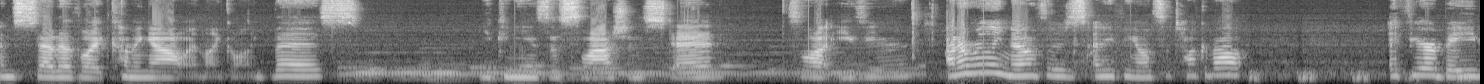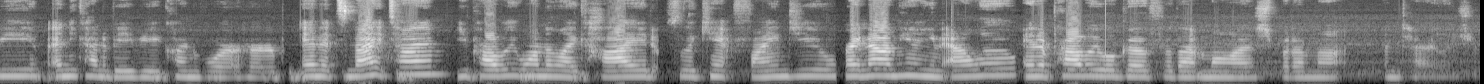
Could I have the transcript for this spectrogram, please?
instead of like coming out and like going like this. You can use the slash instead. It's a lot easier. I don't really know if there's anything else to talk about. If you're a baby, any kind of baby, a carnivore or herb, and it's nighttime, you probably want to like hide so they can't find you. Right now I'm hearing an allo, and it probably will go for that mosh, but I'm not entirely sure.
